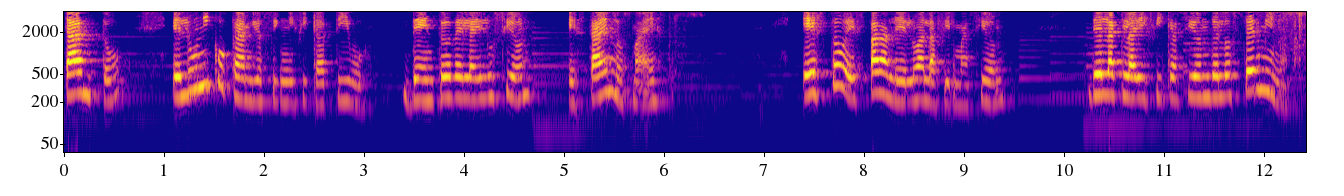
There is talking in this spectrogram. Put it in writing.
tanto el único cambio significativo dentro de la ilusión está en los maestros. Esto es paralelo a la afirmación de la clarificación de los términos.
